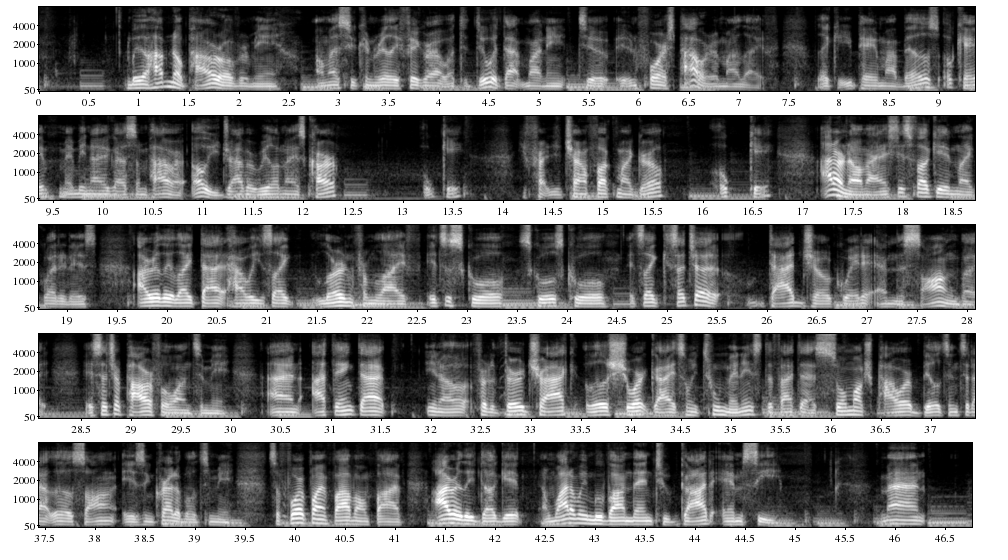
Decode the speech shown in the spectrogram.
but you'll have no power over me unless you can really figure out what to do with that money to enforce power in my life. Like, you paying my bills? Okay, maybe now you got some power. Oh, you drive a real nice car? Okay. You, you trying to fuck my girl? Okay. I don't know, man. It's just fucking like what it is. I really like that how he's like learned from life. It's a school. School's cool. It's like such a dad joke way to end the song, but it's such a powerful one to me. And I think that you know, for the third track, a little short guy, it's only two minutes. The fact that has so much power built into that little song is incredible to me. So 4.5 on 5. I really dug it. And why don't we move on then to God MC? Man,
